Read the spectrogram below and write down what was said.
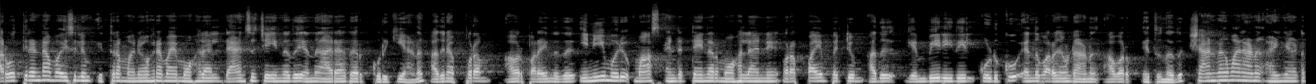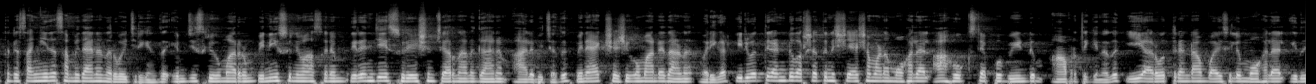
അറുപത്തിരണ്ടാം വയസ്സിലും ഇത്ര മനോഹരമായ മോഹൻലാൽ ഡാൻസ് ചെയ്യുന്നത് എന്ന് ആരാധകർ കുറിക്കുകയാണ്. അതിനപ്പുറം അവർ പറയുന്നത് ഇനിയും ഒരു മാസ് എന്റർടൈനർ മോഹൻലാലിന് ഉറപ്പായും പറ്റും. അത് ഗംഭീര രീതിയിൽ കൊടുക്കൂ എന്ന് പറഞ്ഞുകൊണ്ടാണ് അവർ എത്തുന്നത്. ഷാൻ റഹ്മാനാണ് അഴിഞ്ഞാട്ടത്തിന്റെ സംഗീത സംവിധാനം നിർവഹിച്ചിരിക്കുന്നത്. എം ജി ശ്രീകുമാറും വിനീത് ശ്രീനിവാസനും നിരഞ്ജയ് സുരേഷും ചേർന്നാണ് ഗാനം ആലപിച്ചത്. വിനായക് ശശികുമാറിന്റേതാണ് വരികൾ. ഇരുപത്തിരണ്ട് വർഷത്തിന് ശേഷമാണ് മോഹൻലാൽ ആ ഹുക്ക് സ്റ്റെപ്പ് വീണ്ടും ആവർത്തിക്കുന്നത്. ഈ അറുപത്തിരണ്ടാം വയസ്സിലും മോഹൻലാൽ ഇത്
